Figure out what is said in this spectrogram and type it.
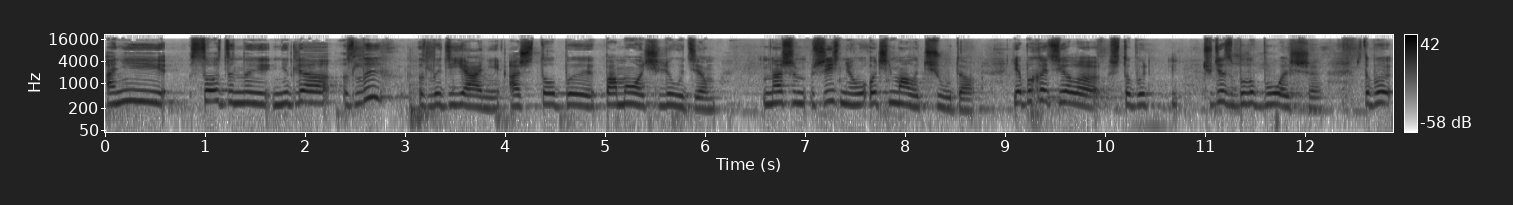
они созданы не для злых злодеяний, а чтобы помочь людям. В нашей жизни очень мало чуда. Я бы хотела, чтобы чудес было больше, чтобы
